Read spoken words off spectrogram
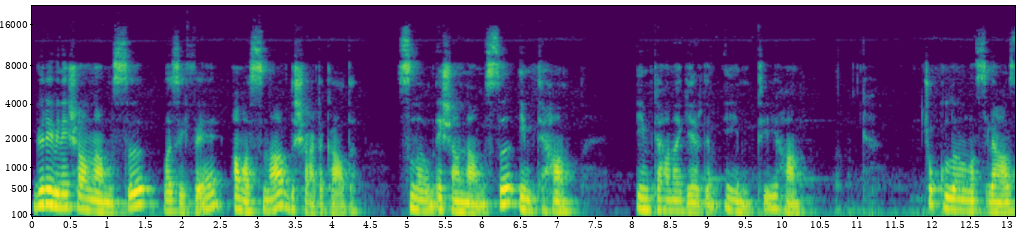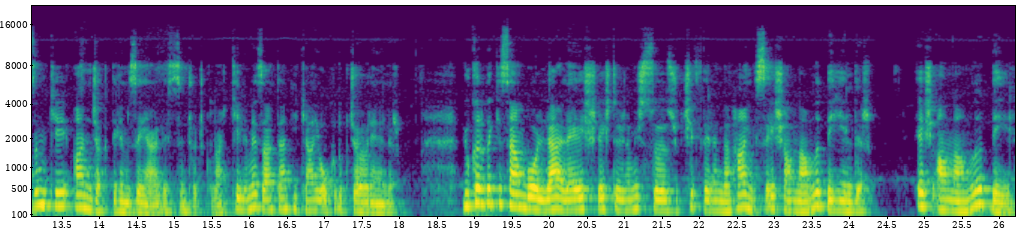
Görevin eş anlamlısı vazife ama sınav dışarıda kaldı. Sınavın eş anlamlısı imtihan. İmtihana girdim. İmtihan. Çok kullanılması lazım ki ancak dilimize yerleşsin çocuklar. Kelime zaten hikaye okudukça öğrenilir. Yukarıdaki sembollerle eşleştirilmiş sözcük çiftlerinden hangisi eş anlamlı değildir? Eş anlamlı değil.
